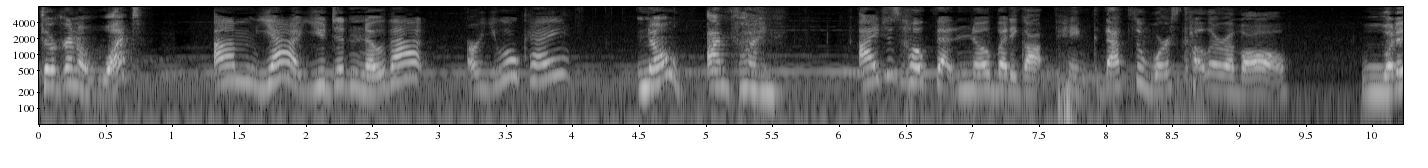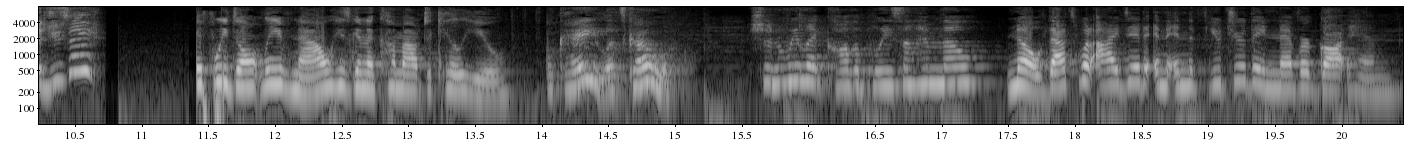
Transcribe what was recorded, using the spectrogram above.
They're gonna what? Um, yeah, you didn't know that? Are you okay? No, I'm fine. I just hope that nobody got pink. That's the worst color of all. What did you say? If we don't leave now, he's gonna come out to kill you. Okay, let's go. Shouldn't we like call the police on him though? No, that's what I did, and in the future, they never got him.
